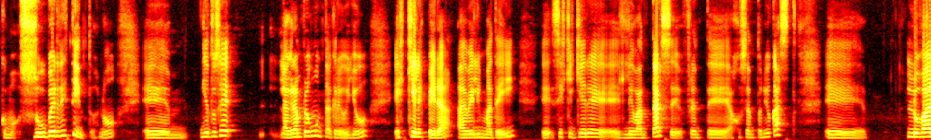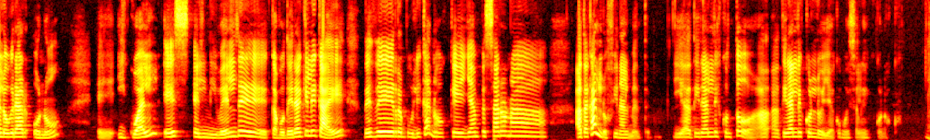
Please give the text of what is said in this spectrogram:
como súper distintos, ¿no? Em, y entonces, la gran pregunta, creo yo, es qué le espera a Evelyn Matei eh, si es que quiere levantarse frente a José Antonio Cast. Eh, ¿Lo va a lograr o no? Eh, y cuál es el nivel de capotera que le cae desde republicanos que ya empezaron a, atacarlo finalmente y a tirarles con todo, a, tirarles con loya, como dice alguien que conozco.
